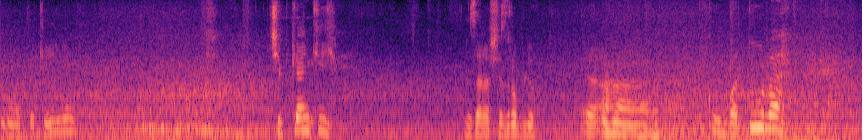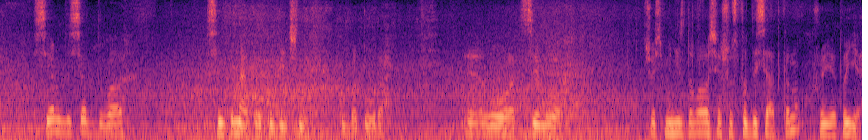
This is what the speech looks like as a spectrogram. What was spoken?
Ось такий він. Чіпкенький. Зараз ще зроблю. е, Ага, кубатура 72 сантиметри кубічних кубатура. Е, От, во. Щось мені здавалося, що 110, ну, що є, то є.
